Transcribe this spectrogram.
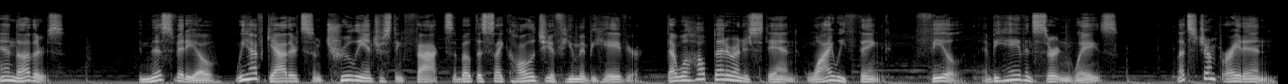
and others. In this video, we have gathered some truly interesting facts about the psychology of human behavior that will help better understand why we think, feel, and behave in certain ways. Let's jump right in.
